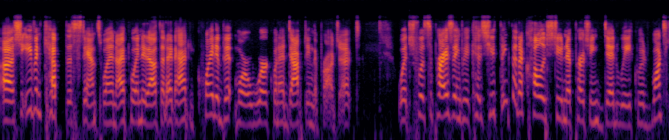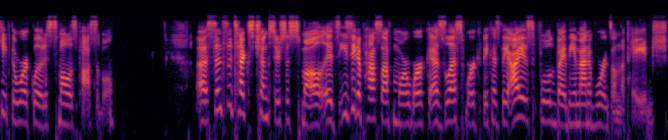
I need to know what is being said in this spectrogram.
Uh, she even kept this stance when I pointed out that I'd added quite a bit more work when adapting the project. Which was surprising because you'd think that a college student approaching dead week would want to keep the workload as small as possible. Uh, since the text chunks are so small, it's easy to pass off more work as less work because the eye is fooled by the amount of words on the page.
